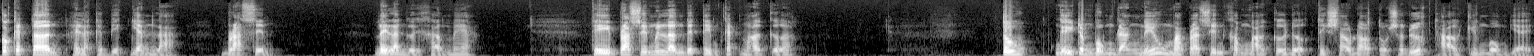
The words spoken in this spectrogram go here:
có cái tên hay là cái biệt danh là Brasin. Đây là người Khmer. Thì Brasin mới lên để tìm cách mở cửa. Nghĩ trong bụng rằng nếu mà Brazil không mở cửa được thì sau đó tôi sẽ rước thợ chuyên môn về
